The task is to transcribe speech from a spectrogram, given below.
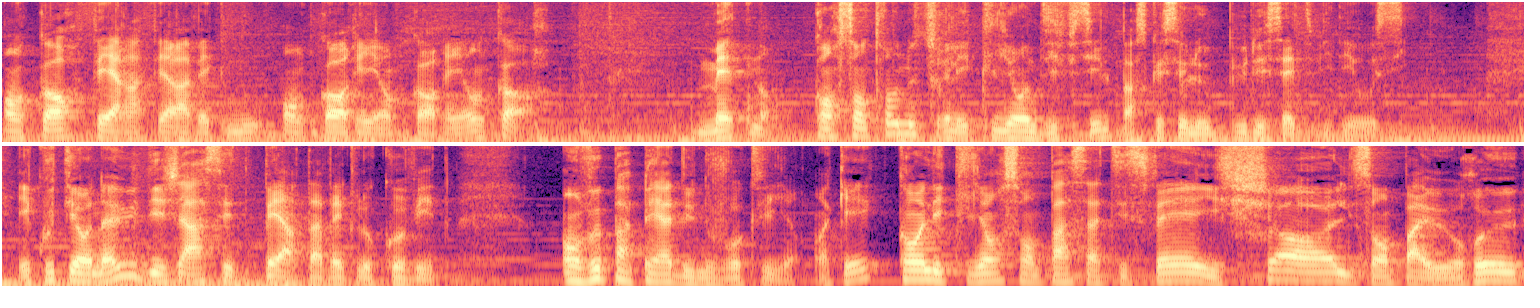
encore faire affaire avec nous encore et encore et encore. Maintenant, concentrons-nous sur les clients difficiles parce que c'est le but de cette vidéo aussi. Écoutez, on a eu déjà assez de pertes avec le Covid on veut pas perdre de nouveaux clients, ok? Quand les clients sont pas satisfaits, ils chiolent, ils sont pas heureux,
